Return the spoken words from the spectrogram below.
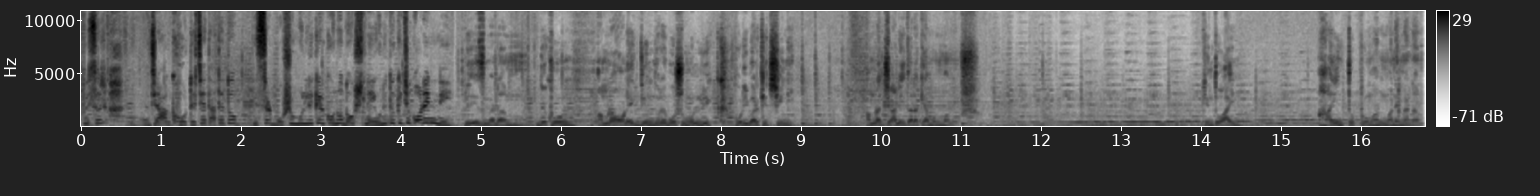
অফিসার, যা ঘটেছে তাতে তো মিস্টার বসু মল্লিকের কোনো দোষ নেই, উনি তো কিছু করেননি। প্লিজ ম্যাডাম দেখুন, আমরা অনেক দিন ধরে বসু মল্লিক পরিবারকে চিনি। আমরা জানি তারা কেমন মানুষ। কিন্তু আইন আইন তো প্রমাণ মানে ম্যাডাম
